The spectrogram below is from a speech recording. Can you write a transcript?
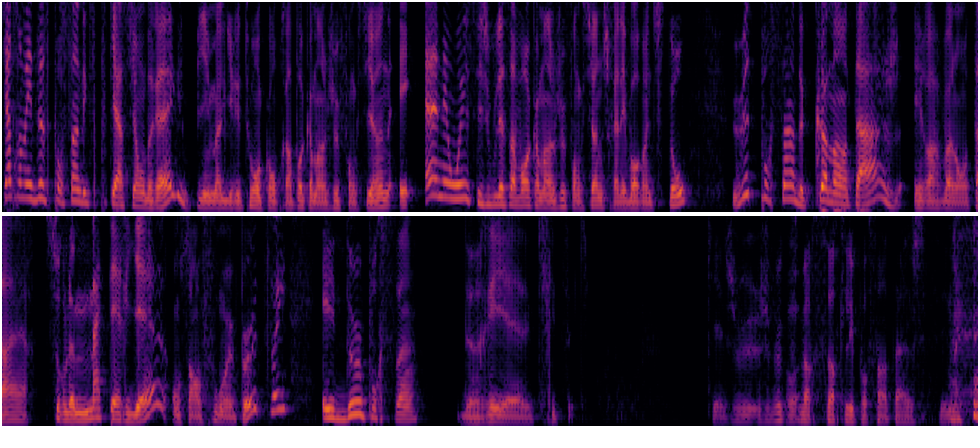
90% d'explications de règles, puis malgré tout, on comprend pas comment le jeu fonctionne. Et anyway, si je voulais savoir comment le jeu fonctionne, je serais allé voir un tuto. 8% de commentages, erreur volontaire, sur le matériel, on s'en fout un peu, tu sais, et 2% de réelles critiques. Je veux, je veux que Ouais. tu me ressortes les pourcentages ici. là.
